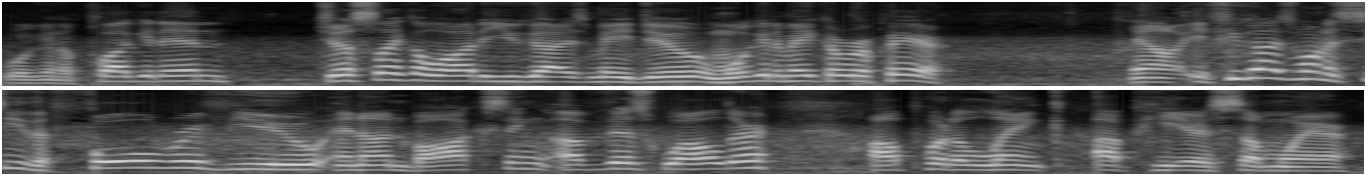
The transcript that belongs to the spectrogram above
We're going to plug it in, just like a lot of you guys may do, and we're going to make a repair. Now, if you guys want to see the full review and unboxing of this welder, I'll put a link up here somewhere,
